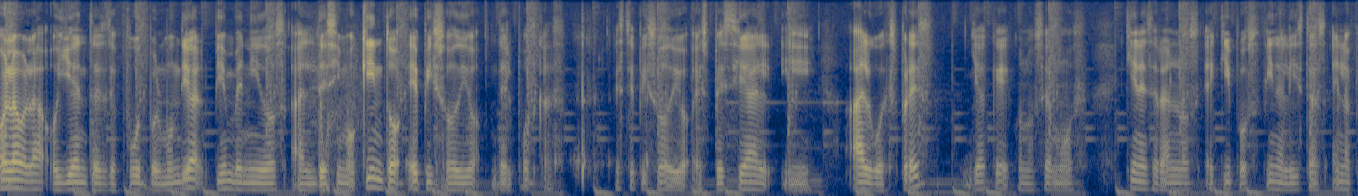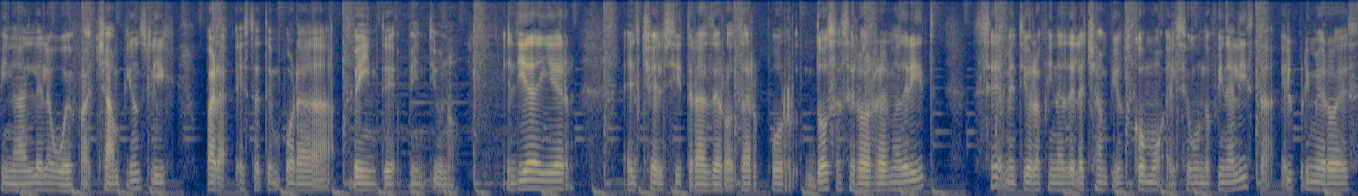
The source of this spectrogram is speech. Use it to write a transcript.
Hola, hola oyentes de Fútbol Mundial, bienvenidos al decimoquinto episodio del podcast. Este episodio especial y algo express, ya que conocemos quiénes serán los equipos finalistas en la final de la UEFA Champions League para esta temporada 2021. El día de ayer, el Chelsea, tras derrotar por 2 a 0 al Real Madrid, se metió a la final de la Champions como el segundo finalista. El primero es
